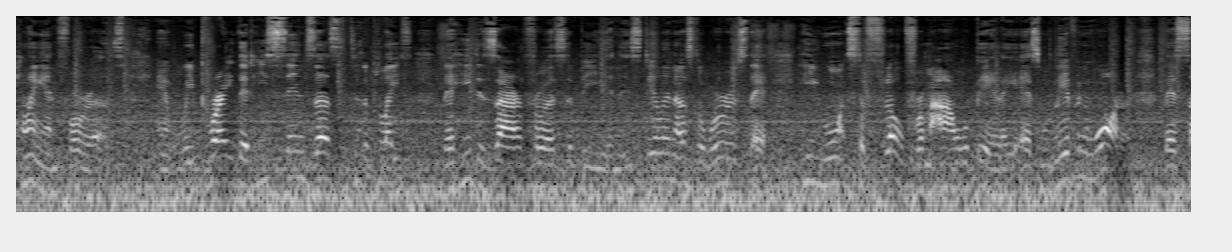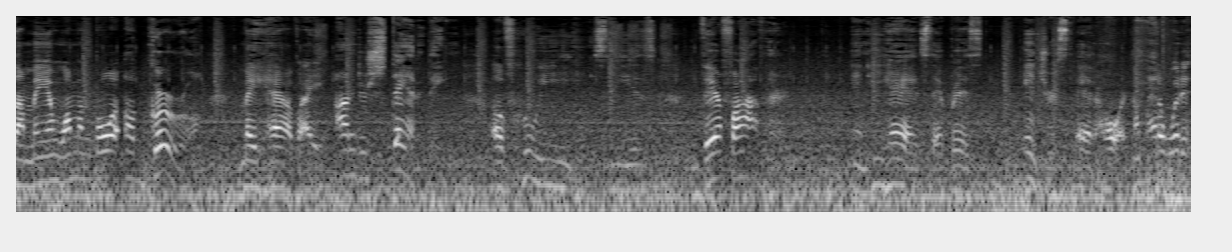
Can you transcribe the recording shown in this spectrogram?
planned for us. And we pray that He sends us to the place that He desired for us to be in us the words that He wants to flow from our belly as living water, that some man, woman, boy, or girl may have a understanding of who He is. He is their Father, and He has their best interest at heart, no matter what it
